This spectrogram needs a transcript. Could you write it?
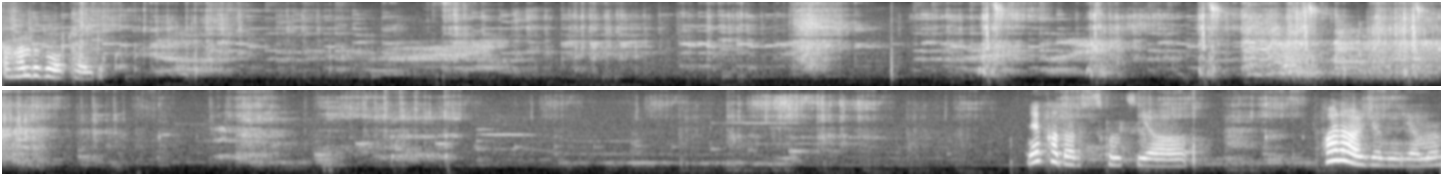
Aha da zor olduk. Ne kadar sıkıntı ya. Para harcamayacağım ha.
